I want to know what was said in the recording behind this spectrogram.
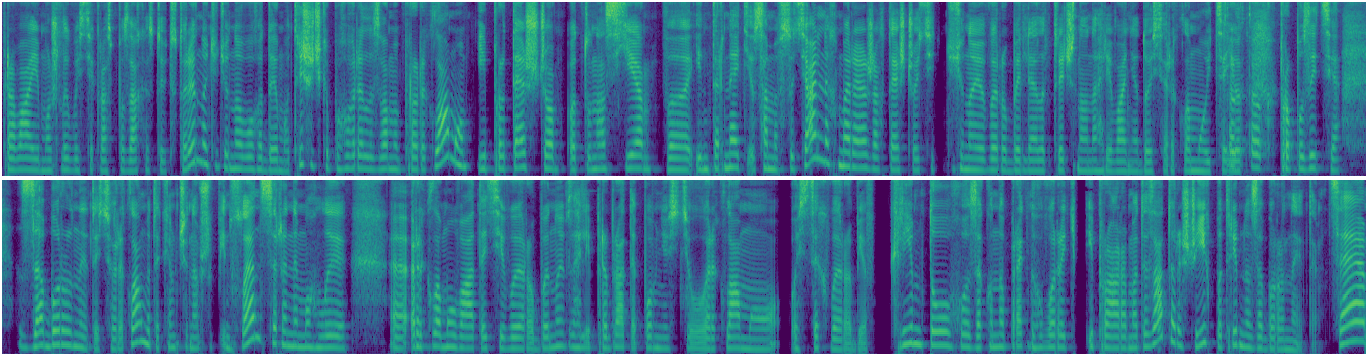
права і можливості якраз по захисту від вторинного тютюнового диму. Трішечки поговорили з вами про рекламу і про те, що от у нас є в інтернеті, саме в соціальних мережах, те, що ці тютюнові вироби для електричного нагрівання досі рекламуються. Так, і от так. пропозиція заборонити цю рекламу таким чином, щоб інфлюенсери не могли е, рекламувати ці вироби. Ну і взагалі прибрати повністю рекламу ось цих виробів. Крім того, законопроект говорить і про ароматизатори, що їх потрібно заборонити. Це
